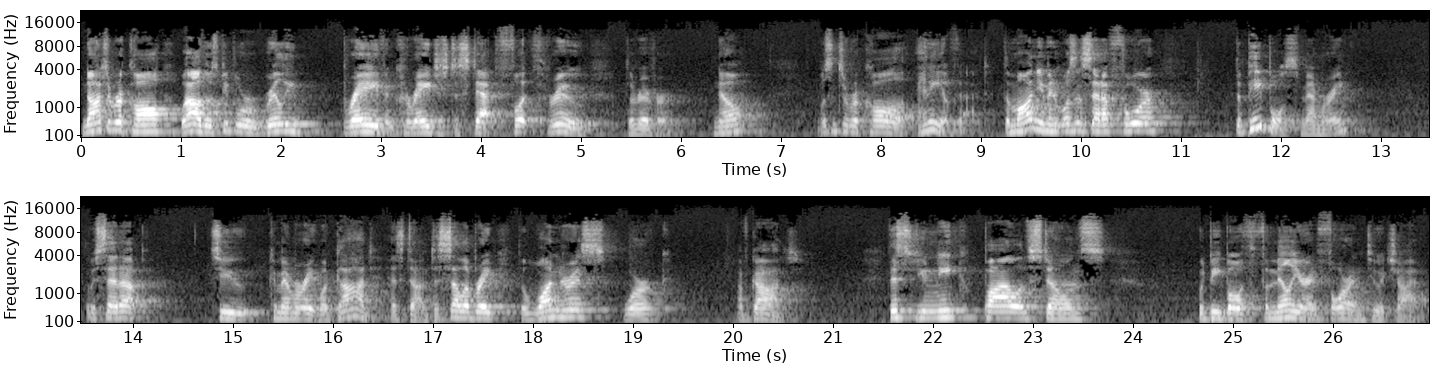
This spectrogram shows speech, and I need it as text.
Not to recall, wow, those people were really brave and courageous to step foot through the river. No, wasn't to recall any of that. The monument wasn't set up for the people's memory, it was set up to commemorate what God has done, to celebrate the wondrous work of God. This unique pile of stones would be both familiar and foreign to a child.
